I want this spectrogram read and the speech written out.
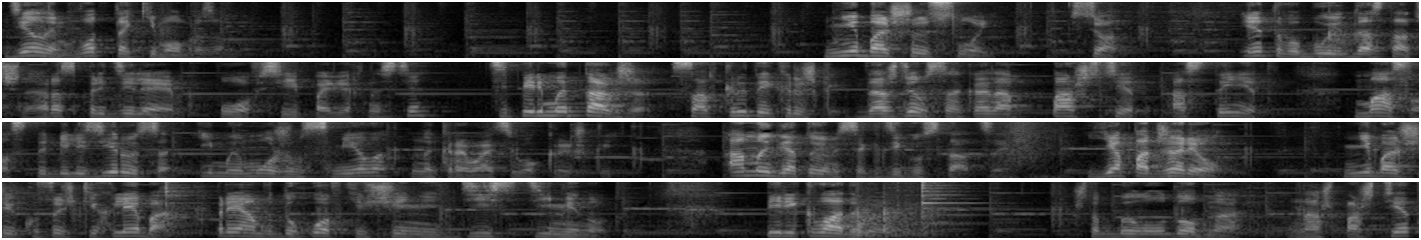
Делаем вот таким образом. Небольшой слой. Все. Этого будет достаточно. Распределяем по всей поверхности. Теперь мы также с открытой крышкой дождемся, когда паштет остынет, масло стабилизируется и мы можем смело накрывать его крышкой а мы готовимся к дегустации. Я поджарил небольшие кусочки хлеба прямо в духовке в течение 10 минут. Перекладываю, чтобы было удобно, наш паштет.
